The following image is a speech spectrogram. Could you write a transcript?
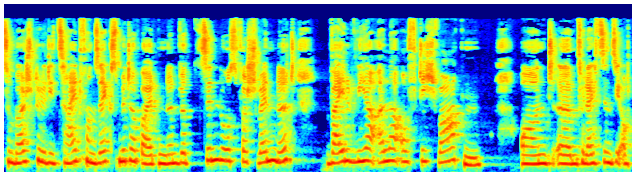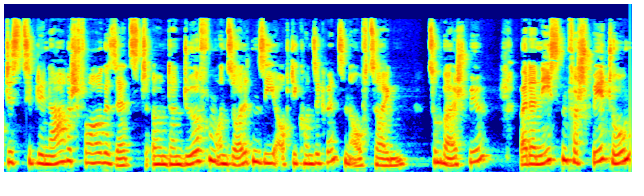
zum Beispiel die Zeit von sechs Mitarbeitenden wird sinnlos verschwendet, weil wir alle auf dich warten. Und ähm, vielleicht sind sie auch disziplinarisch vorgesetzt und dann dürfen und sollten sie auch die Konsequenzen aufzeigen. Zum Beispiel bei der nächsten Verspätung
